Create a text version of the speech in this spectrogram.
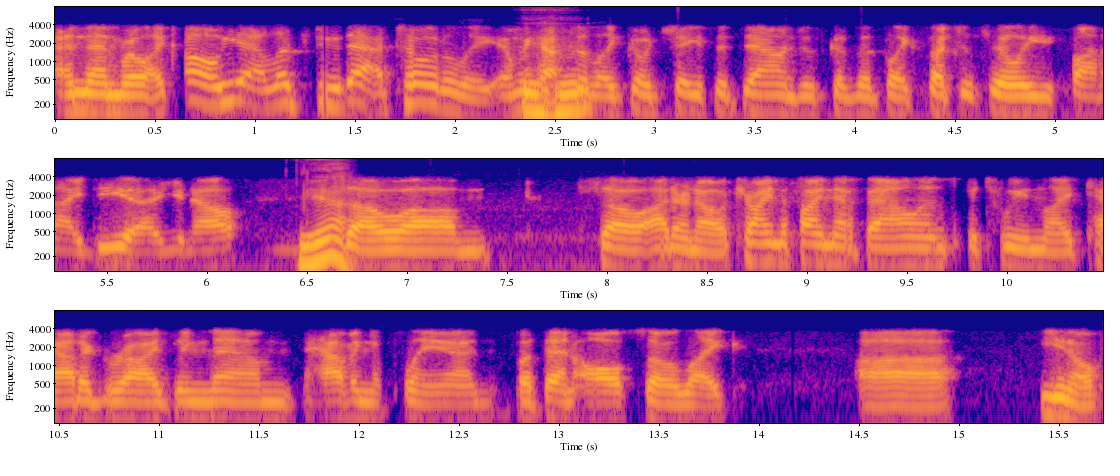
and then we're like oh yeah let's do that totally and we mm-hmm. have to mm-hmm. like go chase it down just because it's like such a silly fun idea you know yeah so um so i don't know trying to find that balance between like categorizing them having a plan but then also like uh you know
